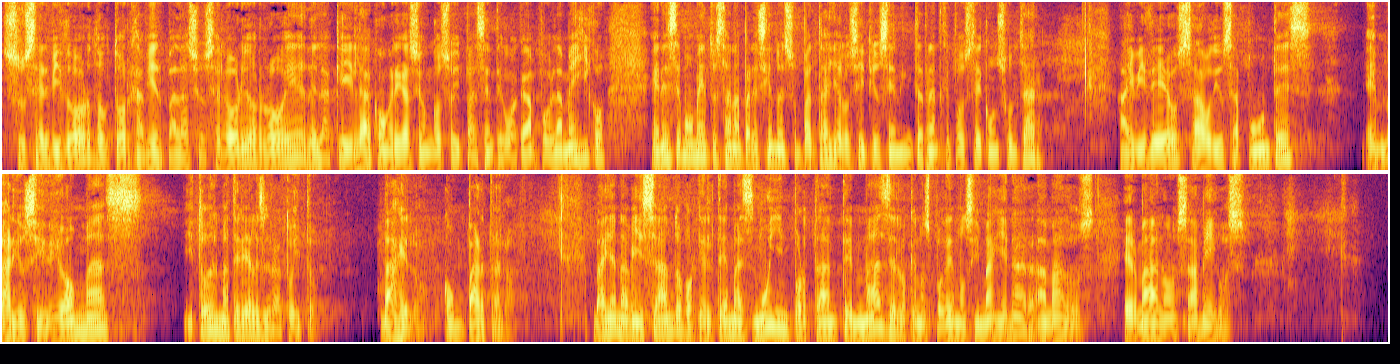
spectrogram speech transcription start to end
su servidor, doctor Javier Palacio Celorio, ROE, de la Keilah, Congregación Gozo y Paz en Tehuacán, Puebla, México. En este momento están apareciendo en su pantalla los sitios en internet que puede usted consultar. Hay videos, audios, apuntes en varios idiomas y todo el material es gratuito. Bájelo, compártalo. Vayan avisando porque el tema es muy importante, más de lo que nos podemos imaginar, amados, hermanos, amigos.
